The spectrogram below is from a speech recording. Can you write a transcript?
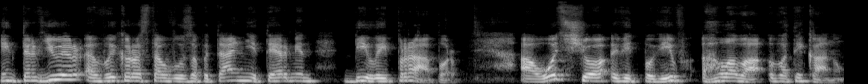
Інтерв'юер використав у запитанні термін білий прапор. А ось що відповів глава Ватикану.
